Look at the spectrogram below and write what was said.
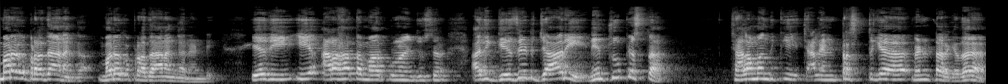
మరొక ప్రధానంగా మరొక ప్రధానంగానండి ఏది? ఈ అర్హత మార్పులు నేను చూసాను అది గెజెట్ జారీ. నేను చూపిస్తా. చాలామందికి చాలా ఇంట్రెస్ట్గా వింటారు కదా.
